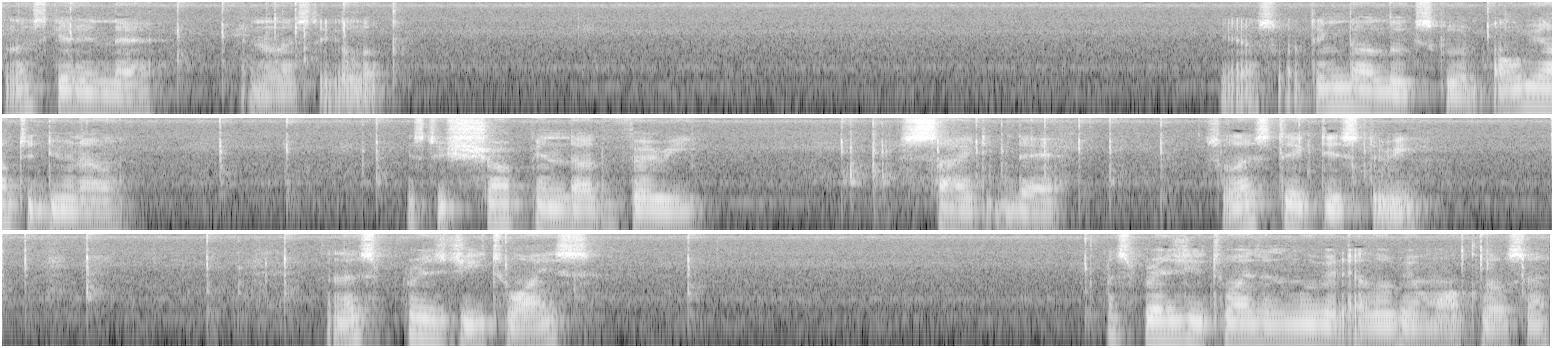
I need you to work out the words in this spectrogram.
so let's get in there and let's take a look. Yeah, so I think that looks good. All we have to do now is to sharpen that very side there. So let's take this three. Let's press G twice. Let's press G twice and move it a little bit more closer.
